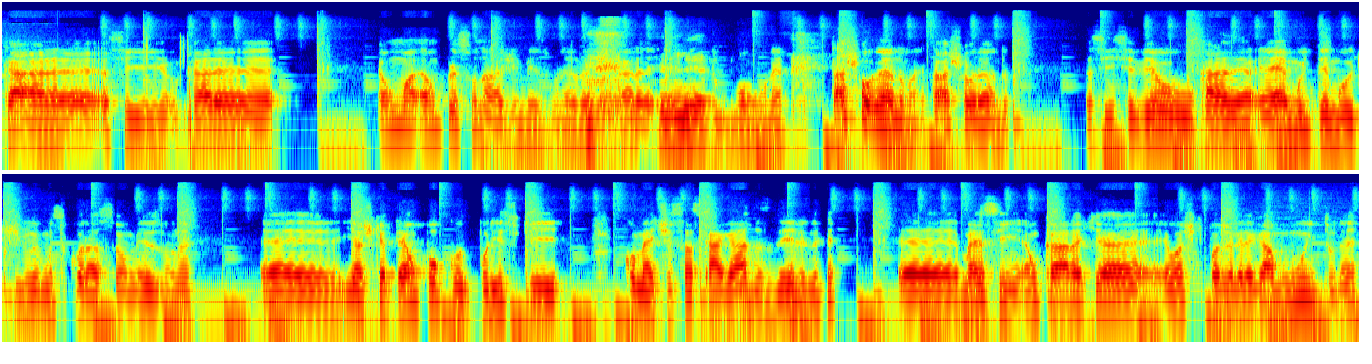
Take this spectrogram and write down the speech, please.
Cara, é assim, o cara é, é, uma, é um personagem mesmo, né, velho? O cara é Ele é. muito bom, né? Tá chorando, mano, tá chorando. Assim, você vê o cara é, é muito emotivo, é muito coração mesmo, né? É, e acho que até um pouco por isso que comete essas cagadas dele, né? É, mas assim, é um cara que é, eu acho que pode agregar muito, né?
